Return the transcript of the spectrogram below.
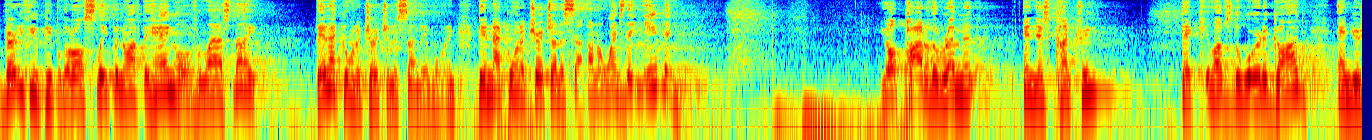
very few people, they're all sleeping off the hangover from last night. They're not going to church on a Sunday morning. They're not going to church on a, on a Wednesday evening. You're part of the remnant in this country that loves the Word of God, and you're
